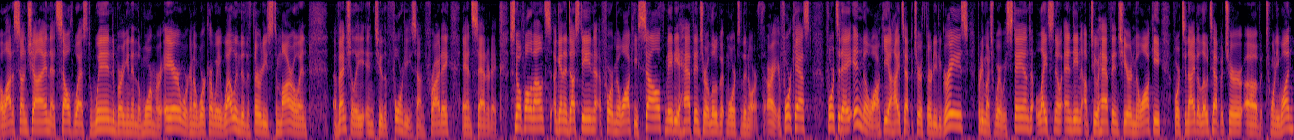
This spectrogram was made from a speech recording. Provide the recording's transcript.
a lot of sunshine, that southwest wind bringing in the warmer air. We're going to work our way well into the 30s tomorrow and eventually into the 40s on Friday and Saturday. Snowfall amounts, again, a dusting for Milwaukee south, maybe a half inch or a little bit more to the north. All right, your forecast for today in Milwaukee, a high temperature of 30 degrees, pretty much where we stand. Light snow ending up to a half inch here in Milwaukee. For tonight, a low temperature of 21,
